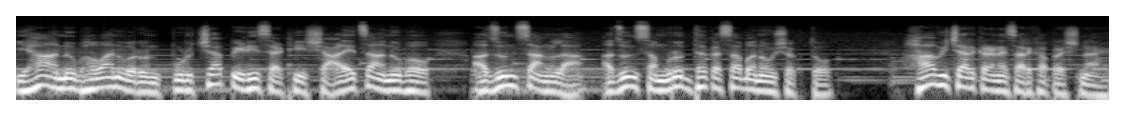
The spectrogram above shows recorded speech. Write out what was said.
ह्या अनुभवांवरून पुढच्या पिढीसाठी शाळेचा अनुभव अजून चांगला अजून समृद्ध कसा बनवू शकतो? हा विचार करण्यासारखा प्रश्न आहे.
